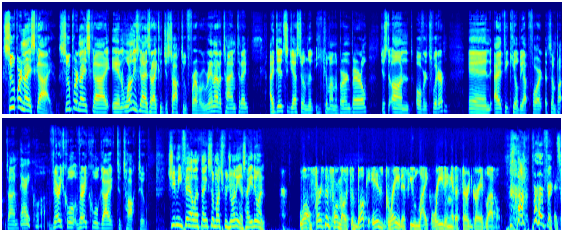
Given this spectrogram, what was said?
Super nice guy. Super nice guy. And one of these guys that I could just talk to forever. We ran out of time today. I did suggest to him that he come on the Burn Barrel just on over Twitter, and I think he'll be up for it at some po- time. Very cool. Very cool, very cool guy to talk to. Jimmy Failla, thanks so much for joining us. How you doing? Well, first and foremost, the book is great if you like reading at a third grade level. perfect.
